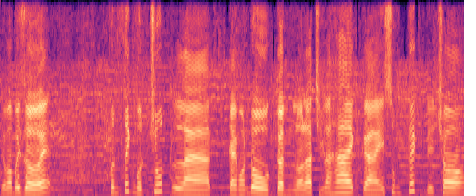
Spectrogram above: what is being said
Nếu mà bây giờ ấy Phân tích một chút là cái món đồ cần nó là chính là hai cái xung kích để cho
